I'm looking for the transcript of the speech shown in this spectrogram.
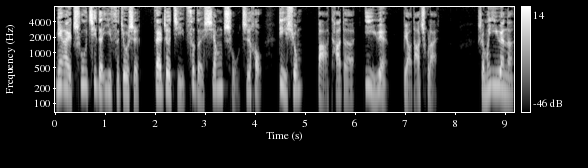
恋爱初期的意思就是在这几次的相处之后，弟兄把他的意愿表达出来。什么意愿呢？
